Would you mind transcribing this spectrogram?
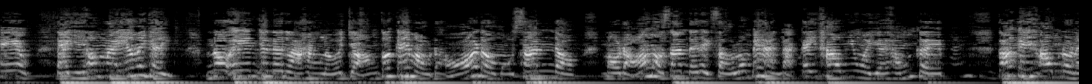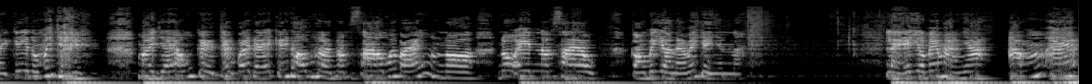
Heo, tại vì hôm nay á mấy chị, Noel cho nên là Hằng lựa chọn có cái màu đỏ đồ, màu xanh đồ. Màu đỏ, màu xanh để thật sự luôn. Mấy Hằng đặt cây thông nhưng mà về không kịp có cây thông đồ này kia nữa mấy chị mà về không kịp, chắc phải để cây thông là năm sau mới bán Noel năm sau. Còn bây giờ nè, mấy chị nhìn nè. Lẹ giờ em hàng nha. Ấm áp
